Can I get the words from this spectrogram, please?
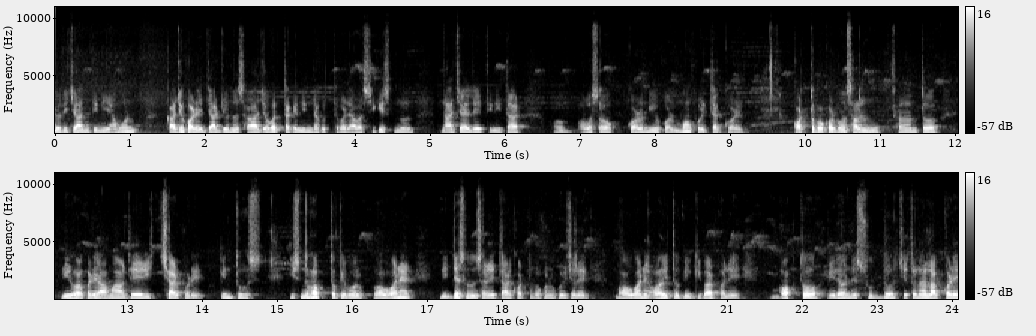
যদি চান তিনি এমন কাজও করেন যার জন্য সারা জগৎ তাকে নিন্দা করতে পারে। আবার শ্রীকৃষ্ণ না চাইলে তিনি তার অবশ্য করণীয় কর্ম পরিত্যাগ করেন। কর্তব্য কর্ম সাধারণ, সাধারণত নির্ভর করে আমাদের ইচ্ছার উপরে। কিন্তু কৃষ্ণভক্ত কেবল ভগবানের নির্দেশ অনুসারে তার কর্তব্য কর্ম করে চলেন। ভগবানের অহেতুক কৃপার ফলে ভক্ত এই ধরনের শুদ্ধ চেতনা লাভ করে,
